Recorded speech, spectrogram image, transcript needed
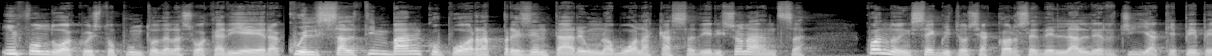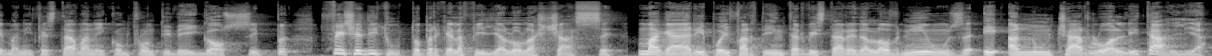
In fondo a questo punto della sua carriera, quel saltimbanco può rappresentare una buona cassa di risonanza. Quando in seguito si accorse dell'allergia che Pepe manifestava nei confronti dei gossip, fece di tutto perché la figlia lo lasciasse. Magari puoi farti intervistare da Love News e annunciarlo all'Italia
